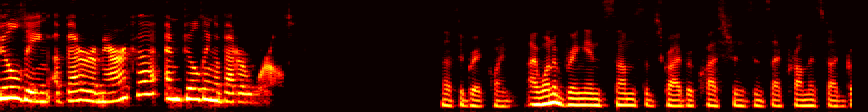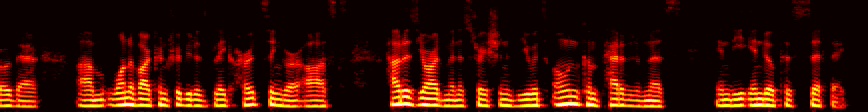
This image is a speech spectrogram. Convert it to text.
building a better America and building a better world. That's a great point. I want to bring in some subscriber questions since I promised I'd go there. Um, one of our contributors, Blake Herzinger, asks How does your administration view its own competitiveness in the Indo Pacific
